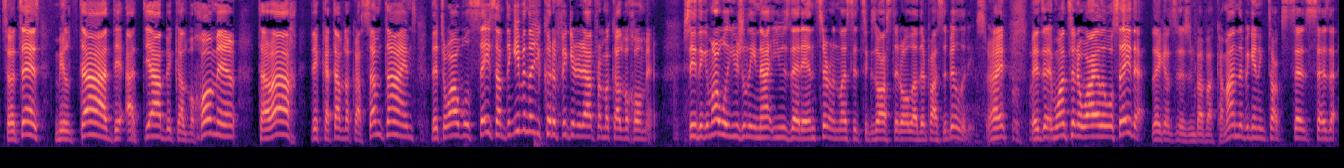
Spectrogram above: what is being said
So it says, milta de atya bekal v'chomer, tarach katav lakra. Sometimes the Torah will say something, even though you could have figured it out from a kal v'chomer. See, the Gemara will usually not use that answer unless it's exhausted all other possibilities, right? once in a while it will say that. Like there's in Bava Kama in the beginning talks says says that.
